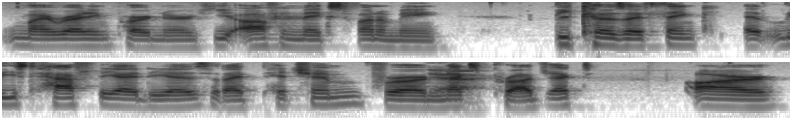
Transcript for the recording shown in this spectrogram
my writing partner, he often mm-hmm. makes fun of me because I think at least half the ideas that I pitch him for our yeah. next project are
